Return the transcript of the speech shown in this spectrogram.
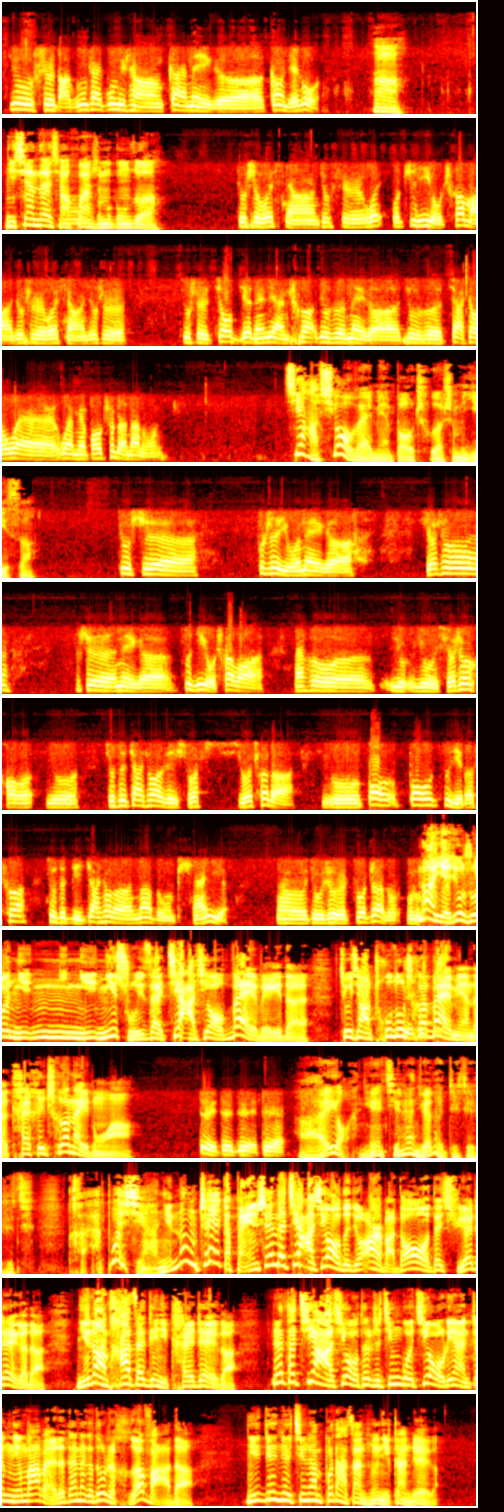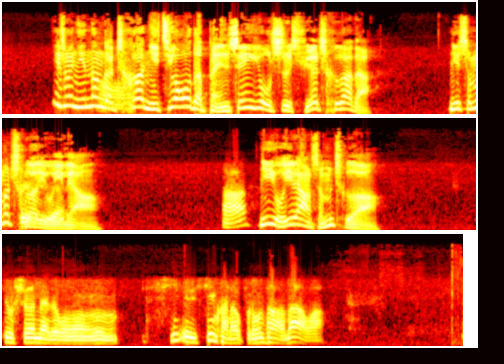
就是打工在工地上干那个钢结构。啊，你现在想换什么工作？就是我想，就是我我自己有车嘛，就是我想，就是，就是教别人练车，就是那个，就是驾校外外面包车的那种。驾校外面包车什么意思啊？就是，不是有那个学生就是那个自己有车吧，然后有有学生好有就是驾校里学学车的有包包自己的车，就是比驾校的那种便宜，然后就是做这种。那也就是说，你你你你属于在驾校外围的，就像出租车外面的开黑车那种啊。对对对对。哎呦，你金山觉得这这这这可不行！你弄这个本身的驾校的就二把刀，他学这个的，你让他再给你开这个，人他驾校他是经过教练正经八百的，他那个都是合法的。你你你金山不大赞成你干这个。你说你弄个车，你教的本身又是学车的，你什么车有一辆？啊？你有一辆什么车？就是那种新新款的普通桑塔纳吧。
